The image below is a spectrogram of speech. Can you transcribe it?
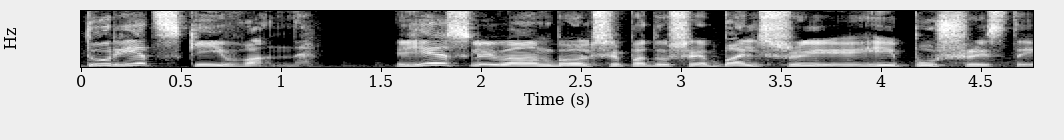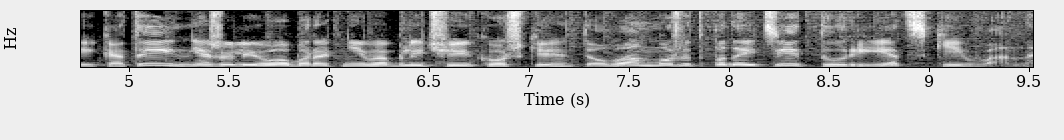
Турецкий ван. Если вам больше по душе большие и пушистые коты, нежели оборотни в обличии кошки, то вам может подойти турецкий ван.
